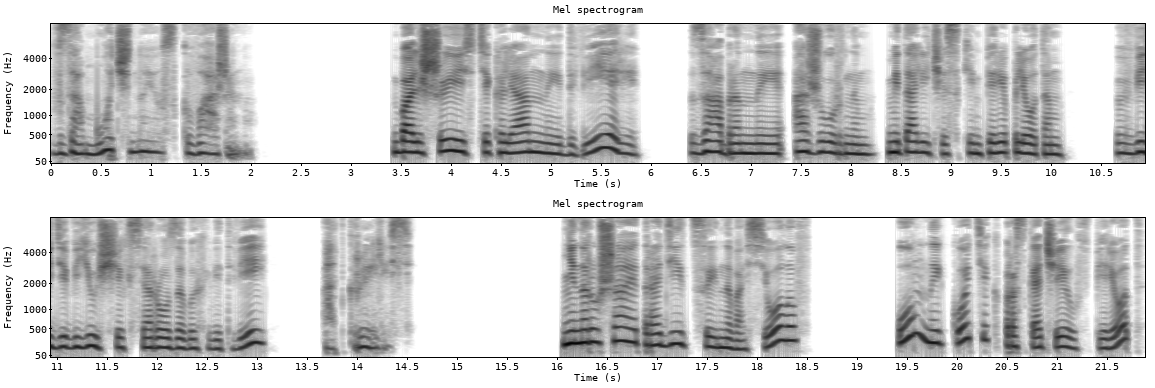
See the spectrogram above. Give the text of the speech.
в замочную скважину. Большие стеклянные двери, забранные ажурным металлическим переплетом в виде вьющихся розовых ветвей, открылись. Не нарушая традиции новоселов, умный котик проскочил вперед,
